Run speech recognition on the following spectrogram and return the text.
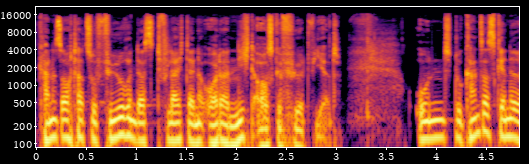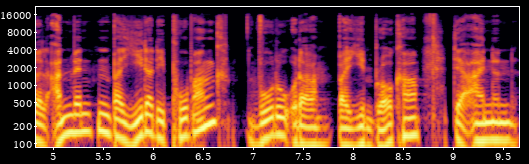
kann es auch dazu führen, dass vielleicht deine Order nicht ausgeführt wird. Und du kannst das generell anwenden bei jeder Depotbank, wo du oder bei jedem Broker, der einen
